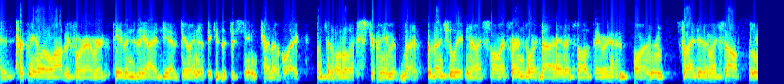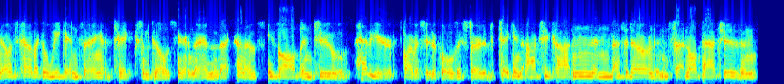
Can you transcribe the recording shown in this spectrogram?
it took me a little while before I ever gave into the idea of doing it because it just seemed kind of like something a little extreme. But eventually, you know, I saw my friends weren't dying. I saw that they were having fun, and so I did it myself. You know, it's kind of like a weekend thing. I'd take some pills here and there, and that kind of evolved into heavier pharmaceuticals. I started taking Oxycontin and methadone and fentanyl patches, and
